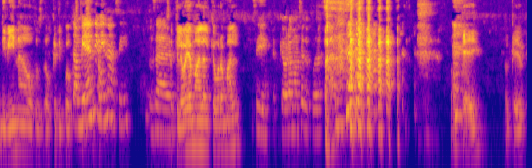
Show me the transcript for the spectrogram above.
divina o, o, qué tipo de justicia. También divina, sí. O sea, o sea, que le vaya mal al que obra mal. Sí, el que obra mal se le puede ok, ok, ok.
